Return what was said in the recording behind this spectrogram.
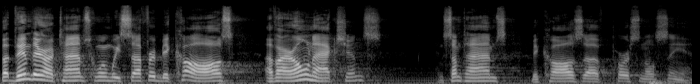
But then there are times when we suffer because of our own actions and sometimes because of personal sin.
